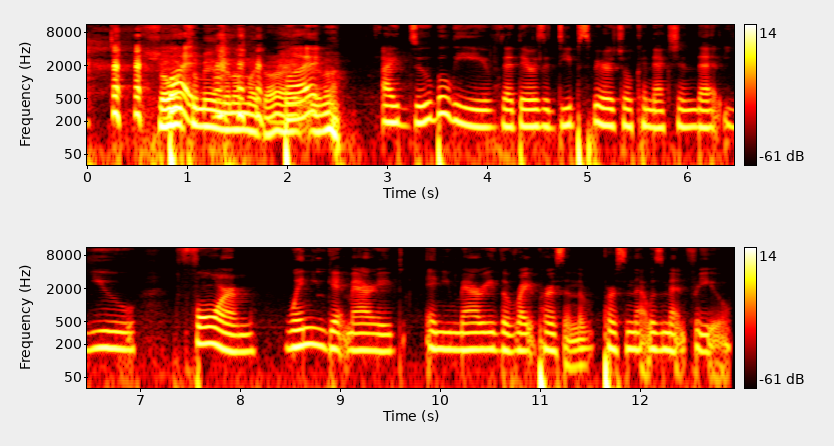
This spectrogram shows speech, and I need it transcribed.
show it to me, and then I'm like, all right, but- you know. I do believe that there is a deep spiritual connection that you form when you get married and you marry the right person, the person that was meant for you.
